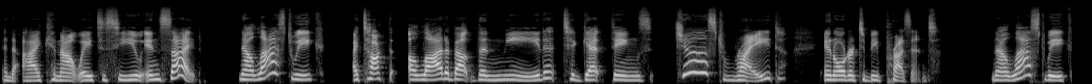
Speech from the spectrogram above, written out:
And I cannot wait to see you inside. Now, last week, I talked a lot about the need to get things just right in order to be present. Now, last week,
